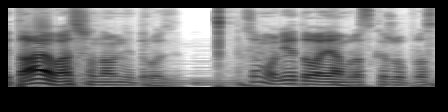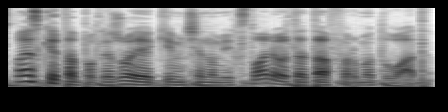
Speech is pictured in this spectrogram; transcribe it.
Вітаю вас, шановні друзі! В цьому відео я вам розкажу про списки та покажу, яким чином їх створювати та форматувати.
